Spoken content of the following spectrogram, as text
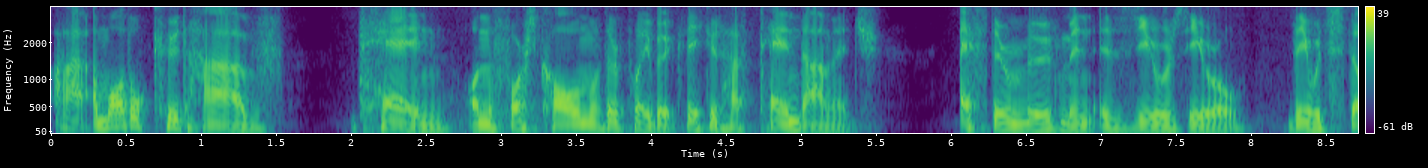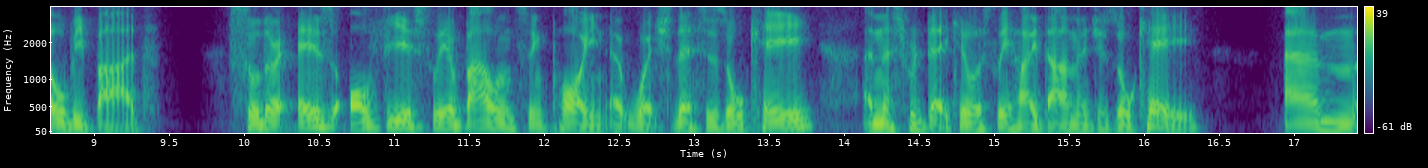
a model could have ten on the first column of their playbook, they could have ten damage. If their movement is zero zero, they would still be bad. So there is obviously a balancing point at which this is okay and this ridiculously high damage is okay. Um,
